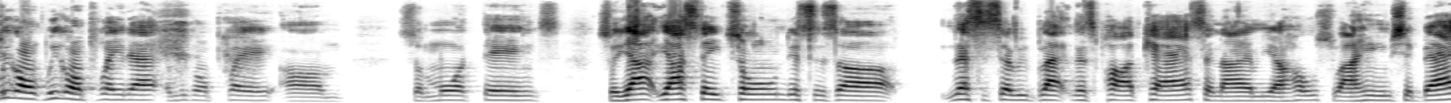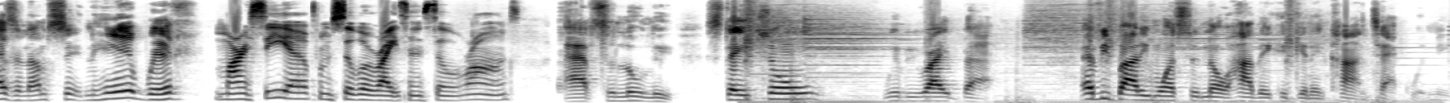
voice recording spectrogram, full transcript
we gonna we gonna play that, and we are gonna play um some more things. So y'all y'all stay tuned. This is uh Necessary Blackness podcast, and I am your host Raheem Shabazz, and I'm sitting here with Marcia from Civil Rights and Civil Wrongs. absolutely. Stay tuned. We'll be right back. Everybody wants to know how they could get in contact with me.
